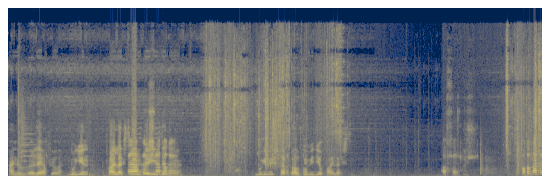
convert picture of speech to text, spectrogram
Hani öyle yapıyorlar. Bugün paylaştığım Ben videoyu arkadaşına izledin mi? Bugün 3 dakikalık bir video paylaştım. Aferin. Bu adam nerede?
